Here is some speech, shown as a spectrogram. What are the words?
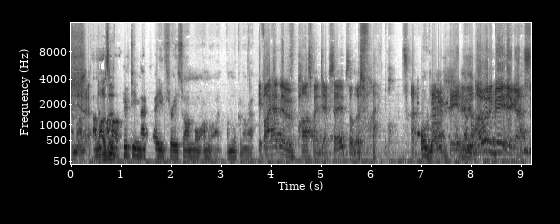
I'm, Yeah, I'm, I'm, was I'm a- 50 max 83, so I'm more, I'm alright. I'm looking alright. if I hadn't have passed my Dex saves on those fireballs, I, Oh, yeah. I wouldn't be I wouldn't be here, guys.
